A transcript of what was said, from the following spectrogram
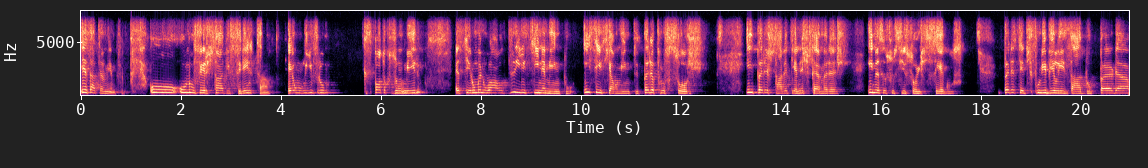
Exatamente. O, o No Ver está a diferença é um livro que se pode resumir a ser um manual de ensinamento essencialmente para professores e para estar até nas câmaras e nas associações de cegos para ser disponibilizado para,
